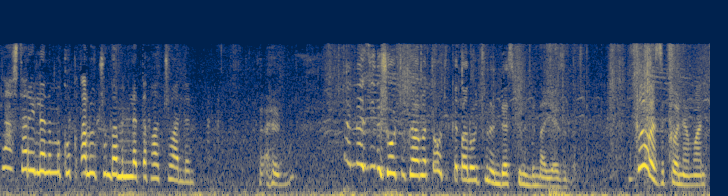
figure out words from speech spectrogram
ፕላስተር የለንም እኮ ቅጠሎቹን በምን እንለጥፋቸዋለን? እነዚህ እሾሆቹን ካመጣሁት ቅጠሎቹን እንደ ስፒል እንድናያይዝበት። ጎበዝ እኮ ነህ ማንቲ።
